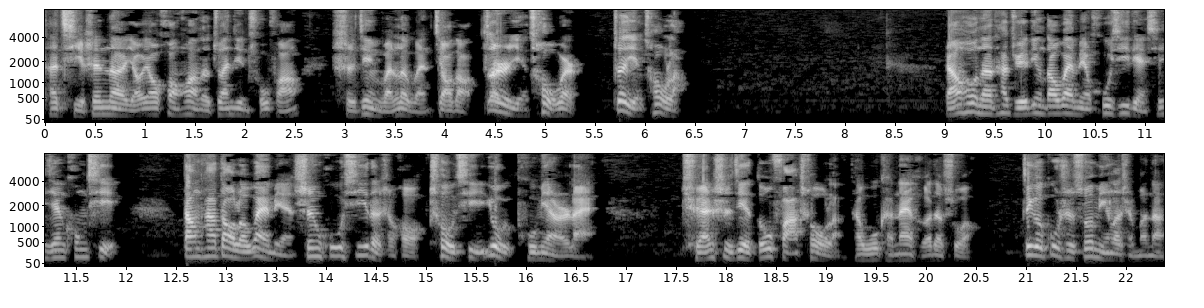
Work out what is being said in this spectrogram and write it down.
他起身呢，摇摇晃晃的钻进厨房，使劲闻了闻，叫道：“这儿也臭味儿，这也臭了。”然后呢，他决定到外面呼吸点新鲜空气。当他到了外面深呼吸的时候，臭气又扑面而来，全世界都发臭了。他无可奈何地说：“这个故事说明了什么呢？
